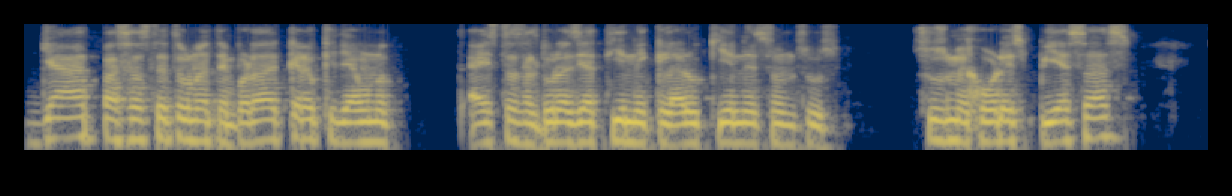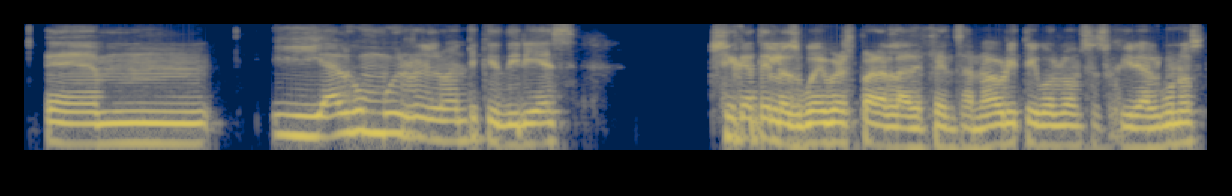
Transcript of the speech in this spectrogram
ya pasaste toda una temporada, creo que ya uno a estas alturas ya tiene claro quiénes son sus, sus mejores piezas. Em, y algo muy relevante que diría es, chécate los waivers para la defensa, ¿no? Ahorita igual vamos a sugerir algunos.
